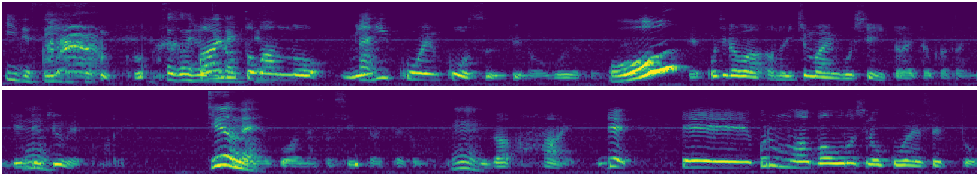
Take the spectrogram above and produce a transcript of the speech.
いいいですいいです。パイロット版のミニ公演コースっていうのをご用意させておおでこちらはあの1万円ご支援いただいた方に限定10名様で、10名。ご案内させていただきたいと思いますが、はい。で、えーこれも幻の公演セット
